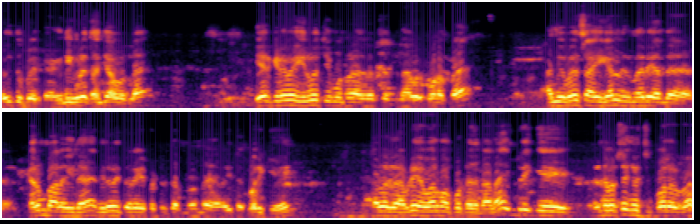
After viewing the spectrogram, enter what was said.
கொதித்து போயிருக்காங்க. இன்னைக்கு கூட தஞ்சாவூர்ல ஏற்கனவே இருபத்தி மூன்றாவது வருஷத்துல அவர் போனப்ப அங்கு விவசாயிகள் இது மாதிரி அந்த கரும்பாலையில நிலுவைத்துறையை பெற்று தரணும்னு வைத்த கோரிக்கையை அவர் அப்படியே ஓரமா போட்டதுனால இன்றைக்கு ரெண்டு வருஷம் கழிச்சு போறவங்க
